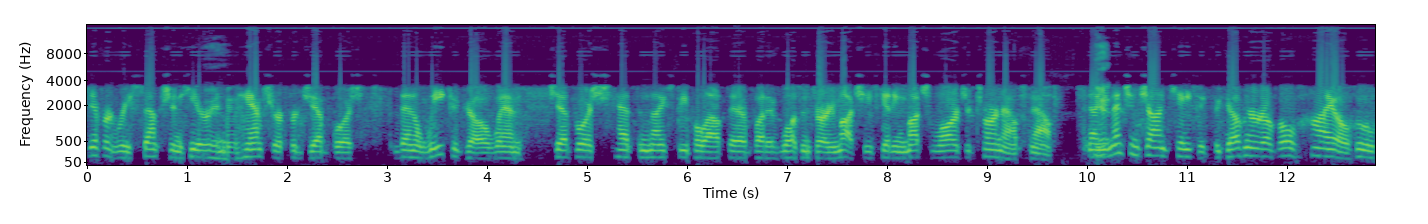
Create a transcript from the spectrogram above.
different reception here in New Hampshire for Jeb Bush than a week ago when Jeb Bush had some nice people out there, but it wasn't very much. He's getting much larger turnouts now. Now, you mentioned John Kasich, the governor of Ohio, who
